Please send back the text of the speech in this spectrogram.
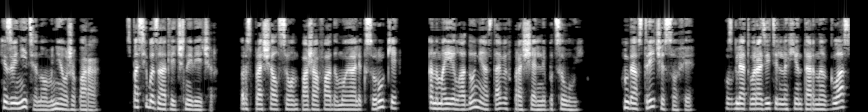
«Извините, но мне уже пора. Спасибо за отличный вечер». Распрощался он, пожав Адаму и Алексу руки, а на моей ладони оставив прощальный поцелуй. «До встречи, Софи». Взгляд выразительных янтарных глаз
